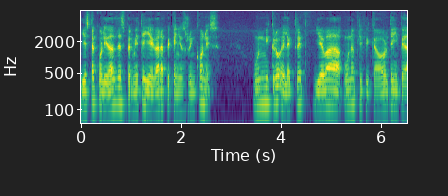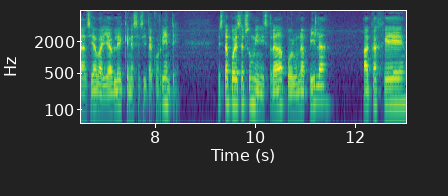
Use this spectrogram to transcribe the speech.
y esta cualidad les permite llegar a pequeños rincones. Un micro Electret lleva un amplificador de impedancia variable que necesita corriente. Esta puede ser suministrada por una pila AKG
